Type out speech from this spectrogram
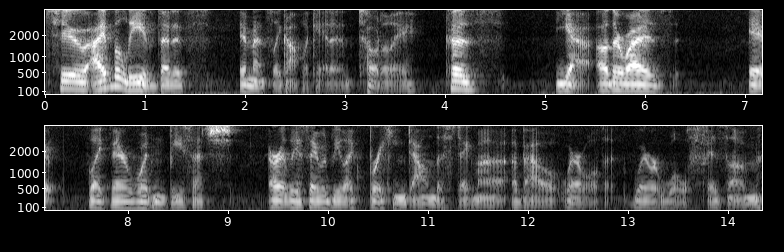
Two, I believe that it's immensely complicated, totally. Because, yeah, otherwise, it, like, there wouldn't be such, or at least they would be, like, breaking down the stigma about werewolf, werewolfism.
